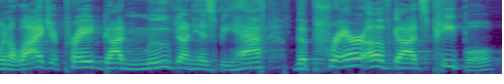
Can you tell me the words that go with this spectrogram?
when Elijah prayed, God moved on his behalf. The prayer of God's people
